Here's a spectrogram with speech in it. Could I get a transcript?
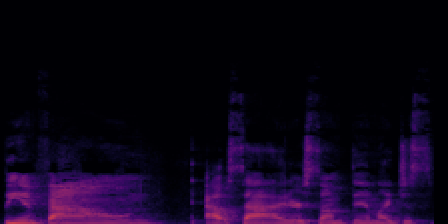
being found outside or something, like just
